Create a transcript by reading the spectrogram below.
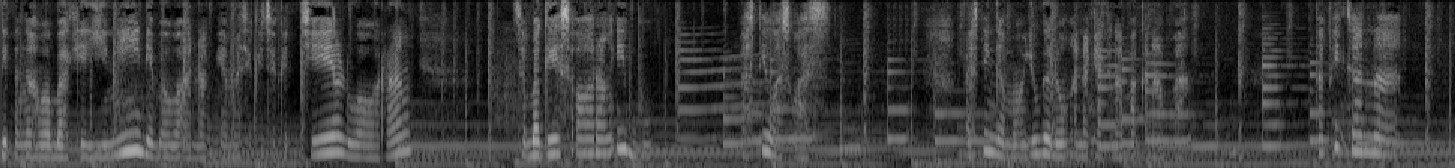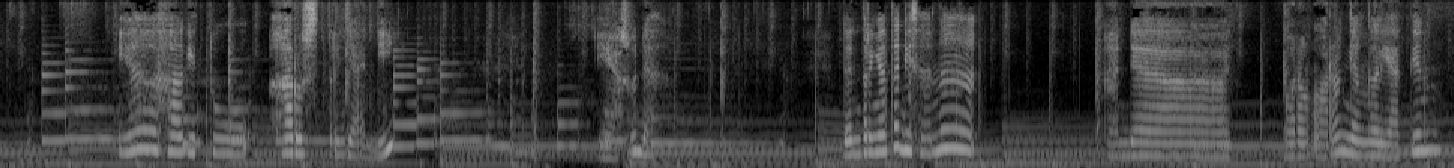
di tengah wabah kayak gini dia bawa anaknya masih kecil-kecil dua orang sebagai seorang ibu. Pasti was-was. Pasti nggak mau juga dong anaknya kenapa-kenapa. Tapi karena ya hal itu harus terjadi ya sudah. Dan ternyata di sana ada orang-orang yang ngeliatin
